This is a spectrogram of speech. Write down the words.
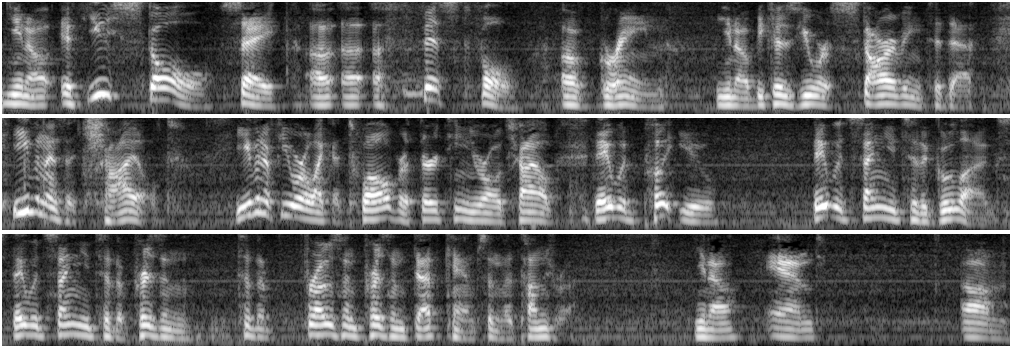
you know, if you stole, say, a, a, a fistful of grain, you know, because you were starving to death, even as a child, even if you were like a 12 or 13 year old child, they would put you, they would send you to the gulags. They would send you to the prison to the frozen prison death camps in the tundra. You know, and um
